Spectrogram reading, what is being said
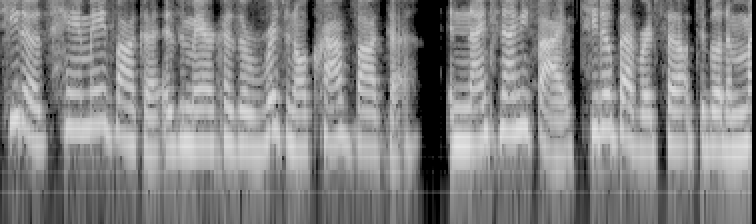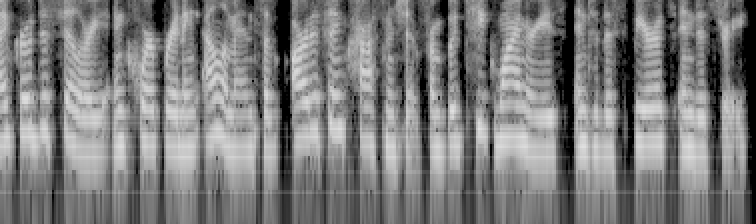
Tito's Handmade Vodka is America's original craft vodka. In 1995, Tito Beverage set out to build a micro distillery incorporating elements of artisan craftsmanship from boutique wineries into the spirits industry.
